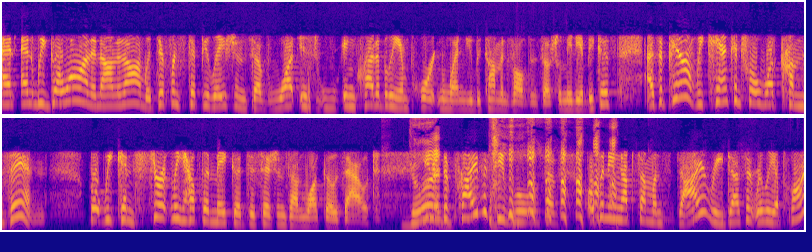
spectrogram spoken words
And, and we go on and on and on with different stipulations of what is incredibly important when you become involved in social media because as a parent we can't control what comes in but we can certainly help them make good decisions on what goes out. Good. You know, the privacy rules of opening up someone's diary doesn't really apply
